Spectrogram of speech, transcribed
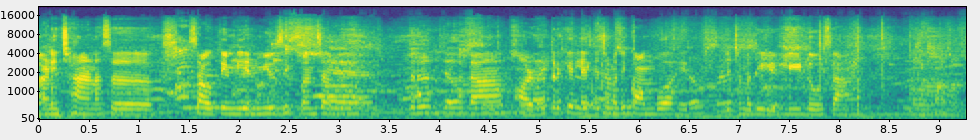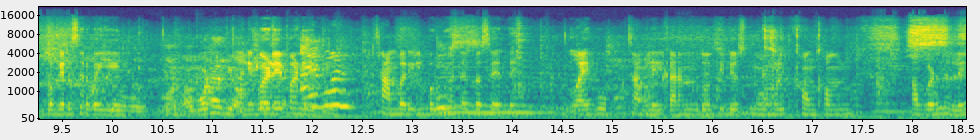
आणि छान असं साऊथ इंडियन म्युझिक पण चालू आहे. तर आता ऑर्डर तर केलं आहे त्याच्यामध्ये कॉम्बो आहेत. त्याच्यामध्ये इडली डोसा वगैरे सर्व येईल. आणि वडे पण येतील. सांबर येईल. बघू आता कसं येते आय होप चांगलं येईल. कारण दोन तीन दिवस मुळमुळीत खाऊन खाऊन अवघड झाले.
